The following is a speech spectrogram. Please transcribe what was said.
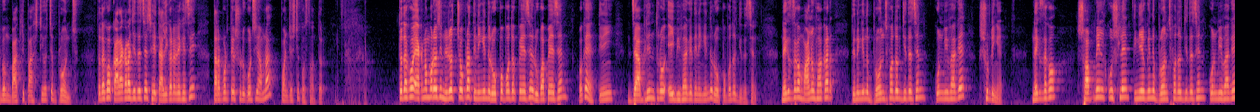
এবং বাকি পাঁচটি হচ্ছে ব্রোঞ্জ। তো দেখো কারা কারা জিতেছে সেই তালিকাটা রেখেছি, তারপর থেকে শুরু করছি আমরা পঞ্চাশটি প্রশ্নোত্তর তো দেখো, এক নম্বরে হচ্ছে নীরজ চোপড়া, তিনি কিন্তু রৌপ্য পদক পেয়েছে, রূপা পেয়েছে ওকে তিনি জ্যাভলিন থ্রো এই বিভাগে তিনি কিন্তু রৌপ্য পদক জিতেছেন। নেক্সট দেখো, মানু ভাকার, তিনি কিন্তু ব্রোঞ্জ পদক জিতেছেন কোন বিভাগে? শুটিংয়ে নেক্সট দেখো, স্বপ্নীল কুশলে তিনিও কিন্তু ব্রোঞ্জ পদক জিতেছেন কোন বিভাগে?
